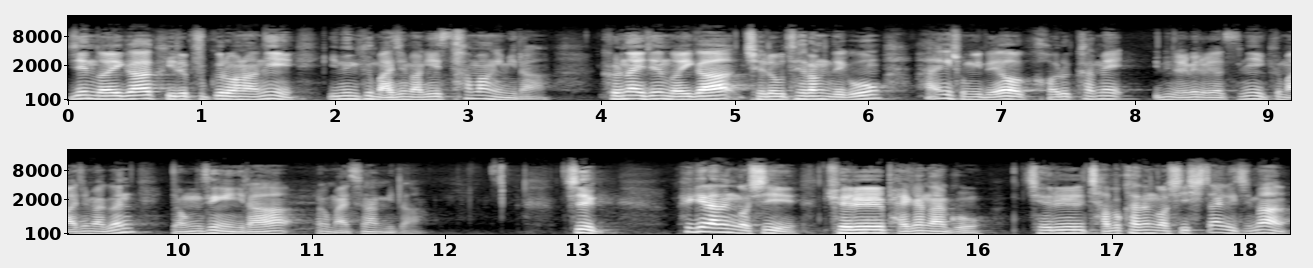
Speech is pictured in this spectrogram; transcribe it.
이제 너희가 그 일을 부끄러워하니 이는 그 마지막이 사망임이라. 그러나 이제는 너희가 죄로부터 해방되고 하나님의 종이 되어 거룩함에 이른 열매를 맺었으니 그 마지막은 영생이니라 라고 말씀합니다. 즉 회개라는 것이 죄를 발견하고 죄를 자복하는 것이 시작이지만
